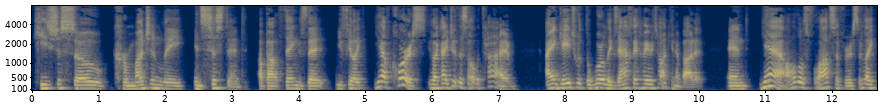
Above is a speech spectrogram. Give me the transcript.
he's just so curmudgeonly insistent about things that you feel like, yeah, of course. Like I do this all the time. I engage with the world exactly how you're talking about it. And yeah, all those philosophers, they're like,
